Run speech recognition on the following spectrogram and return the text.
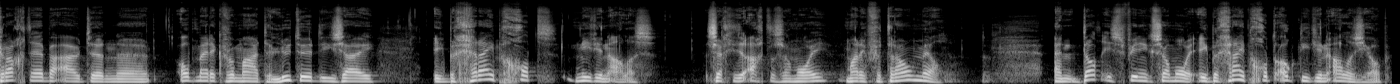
kracht hebben uit een uh, opmerking van Maarten Luther. Die zei, ik begrijp God niet in alles. Zegt hij erachter zo mooi, maar ik vertrouw hem wel. En dat is, vind ik zo mooi. Ik begrijp God ook niet in alles, Joop.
